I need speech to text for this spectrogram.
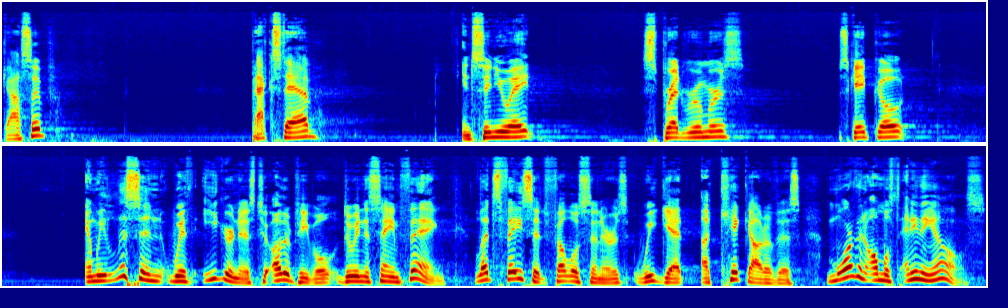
gossip, backstab, insinuate, spread rumors, scapegoat, and we listen with eagerness to other people doing the same thing. Let's face it, fellow sinners, we get a kick out of this more than almost anything else.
